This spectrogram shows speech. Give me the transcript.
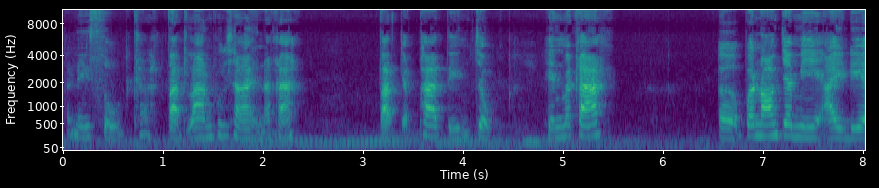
อันนี้สูตรค่ะ ตัดร้านผู้ชายนะคะ ตัดจากผ้าตีนจกเห็นไหมคะเออป้าน้องจะมีไอเดีย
